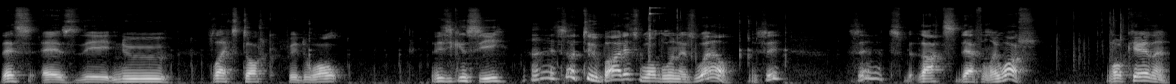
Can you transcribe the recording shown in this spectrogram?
This is the new FlexTorq for DeWalt. And as you can see, uh, it's not too bad, it's wobbling as well, you see? see that's definitely worse. Okay then,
